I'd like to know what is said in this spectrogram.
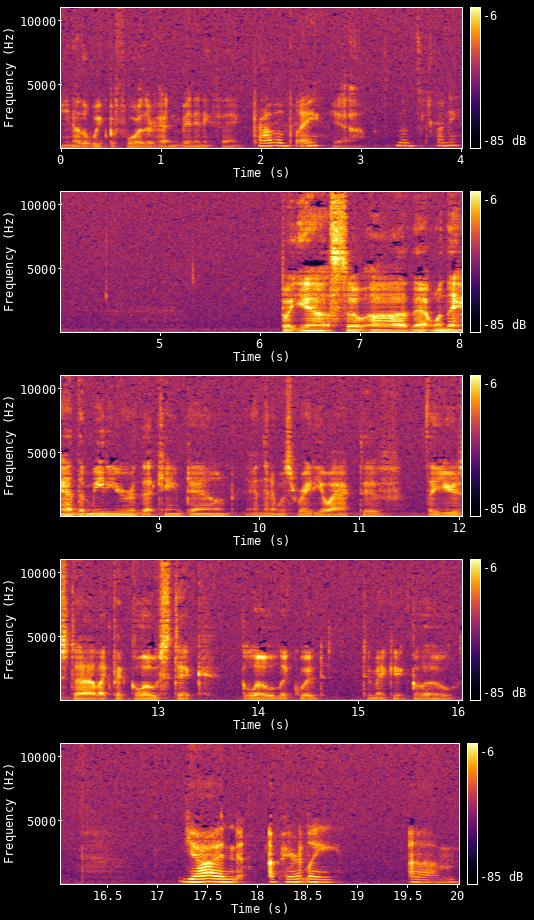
you know, the week before there hadn't been anything. Probably. Yeah. That's funny. But yeah, so uh, that one they had the meteor that came down, and then it was radioactive. They used uh, like the glow stick glow liquid to make it glow. Yeah, and apparently, um,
